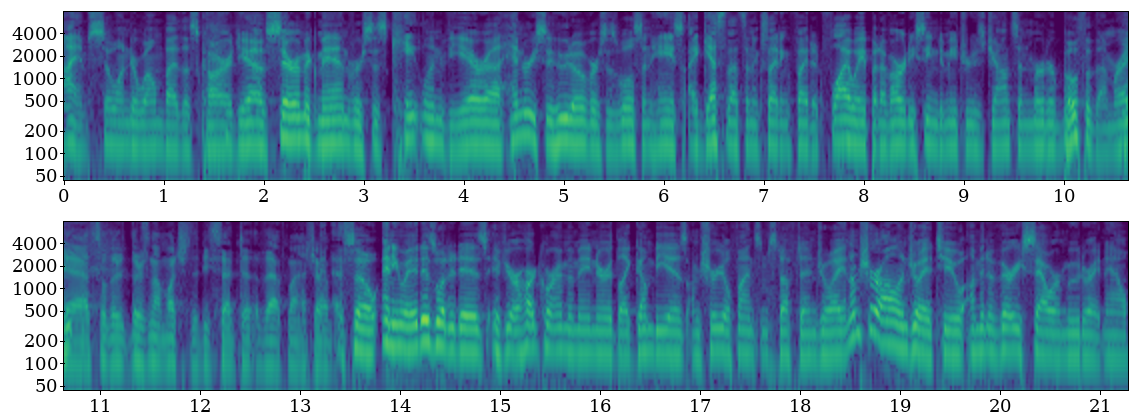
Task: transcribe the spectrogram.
I am so underwhelmed by this card. You have Sara McMann versus Ketlen Vieira, Henry Cejudo versus Wilson Reis. I guess that's an exciting fight at flyweight, but I've already seen Demetrious Johnson murder both of them, right? Yeah, so there, there's not much to be said to that matchup. Uh, so anyway, it is what it is. If you're a hardcore MMA nerd like Gumby is, I'm sure you'll find some stuff to enjoy, and I'm sure I'll enjoy it too. I'm in a very sour mood right now,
